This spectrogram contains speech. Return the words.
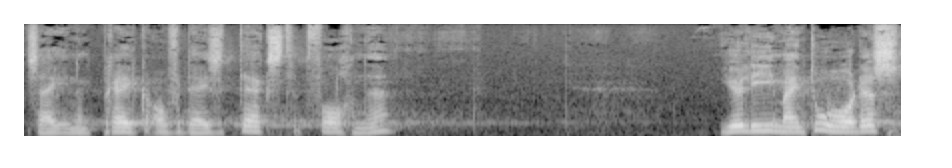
zei in een preek over deze tekst het volgende. Jullie, mijn toehoorders,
